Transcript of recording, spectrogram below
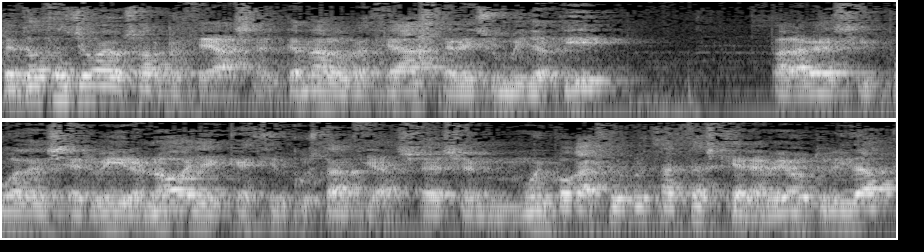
Entonces yo voy a usar BCAs. El tema de los BCAs tenéis un vídeo aquí para ver si pueden servir o no y en qué circunstancias. Es en muy pocas circunstancias que le veo utilidad,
